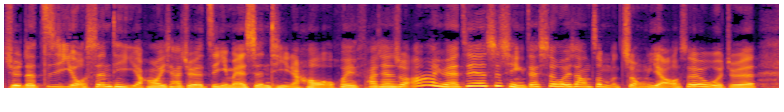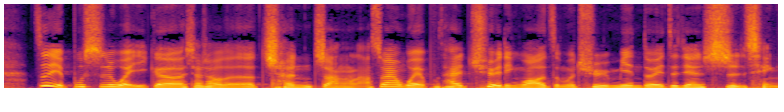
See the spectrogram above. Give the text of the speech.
觉得自己有身体，然后一下觉得自己没身体，然后我会发现说啊，原来这件事情在社会上这么重要。所以我觉得这也不失为一个。小小的成长啦，虽然我也不太确定我要怎么去面对这件事情，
